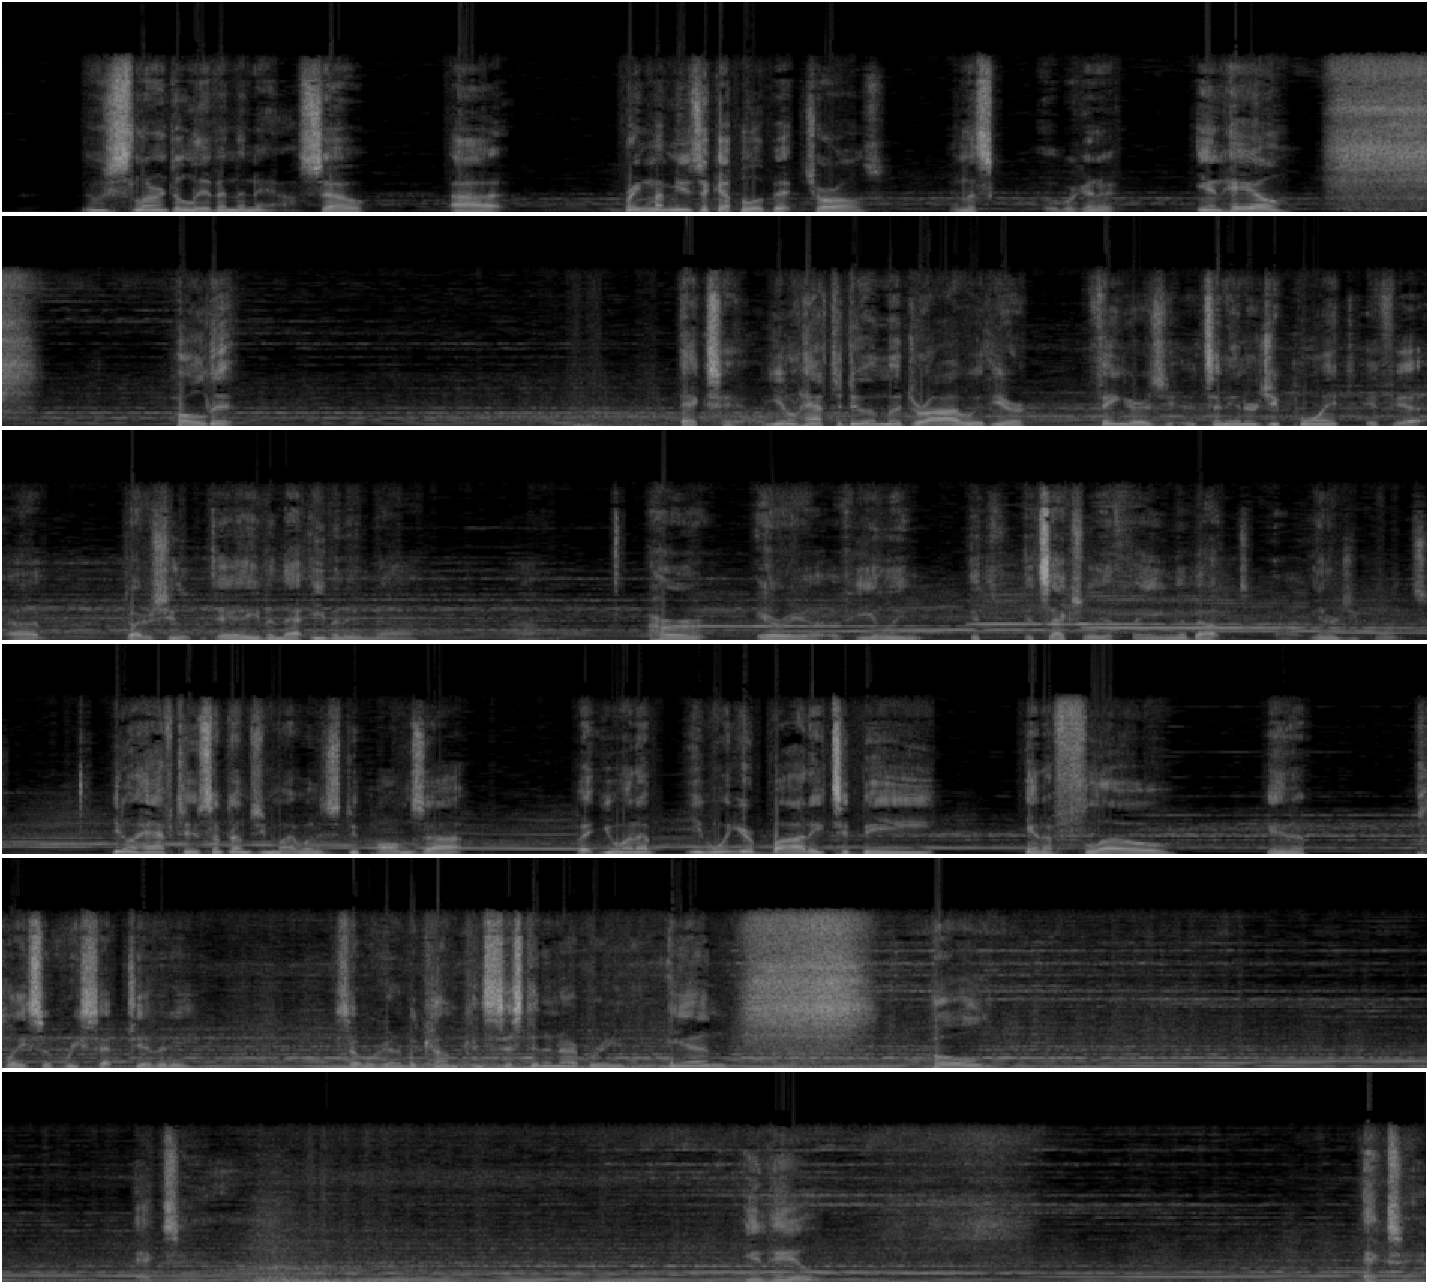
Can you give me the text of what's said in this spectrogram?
We just learn to live in the now. So, uh, bring my music up a little bit, Charles, and let's. We're gonna inhale, hold it, exhale. You don't have to do a mudra with your fingers. It's an energy point. If you, uh, Dr. Sheila can tell you, even that, even in uh, um, her area of healing, it's it's actually a thing about uh, energy points. You don't have to. Sometimes you might want to just do palms up, but you want to you want your body to be in a flow, in a place of receptivity. So we're going to become consistent in our breathing. In, hold, exhale. Inhale, exhale.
